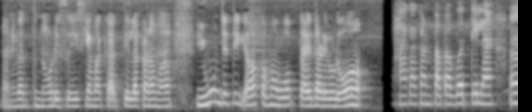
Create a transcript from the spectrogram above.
ನನಗಂತೂ ನೋಡಿ ಸಹಿಸ್ಕೊಂಬಕ್ಕಾಗ್ತಿಲ್ಲ ಕಣಮ್ಮ. ಇವನ ಜೊತೆಗೆ ಯಾಕಮ್ಮ ಹೋಗ್ತಾ ಇದ್ದಾಳೆ ಇವಳು? ಆಗ ಕಣ್ ಪಾಪ ಗೊತ್ತಿಲ್ಲ. ಹ್ಞೂ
